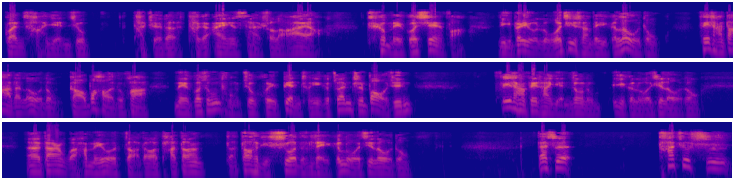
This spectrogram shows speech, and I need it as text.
观察研究。他觉得他跟爱因斯坦说了：“哎呀，这个美国宪法里边有逻辑上的一个漏洞，非常大的漏洞，搞不好的话，美国总统就会变成一个专制暴君，非常非常严重的一个逻辑漏洞。”呃，当然我还没有找到他当到底说的哪个逻辑漏洞，但是他就是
